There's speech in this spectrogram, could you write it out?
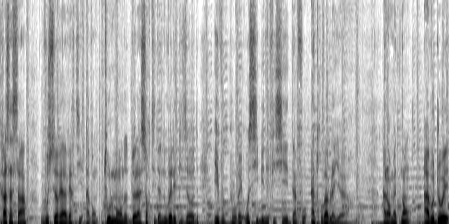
Grâce à ça, vous serez averti avant tout le monde de la sortie d'un nouvel épisode et vous pourrez aussi bénéficier d'infos introuvables ailleurs. Alors maintenant, à vous de jouer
